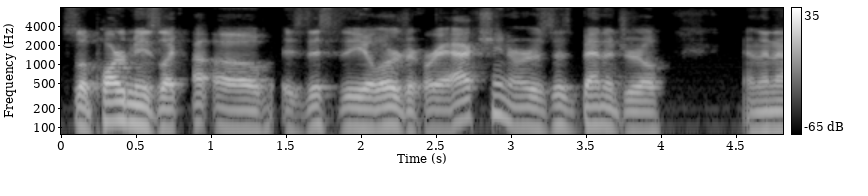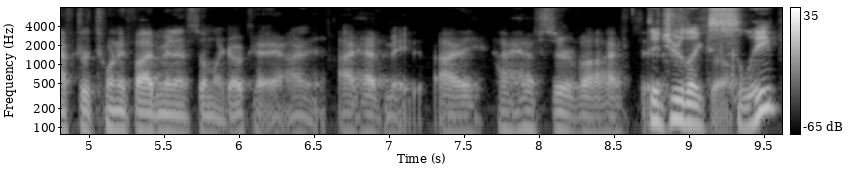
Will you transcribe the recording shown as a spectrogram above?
So part of me is like, uh oh, is this the allergic reaction or is this Benadryl? And then after 25 minutes, I'm like, okay, I I have made it. I I have survived. Did you like So- sleep?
